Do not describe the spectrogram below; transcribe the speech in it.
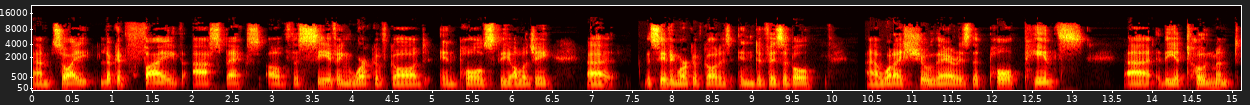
Um, so I look at five aspects of the saving work of God in Paul's theology. Uh, the saving work of God is indivisible. Uh, what I show there is that Paul paints uh, the atonement,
